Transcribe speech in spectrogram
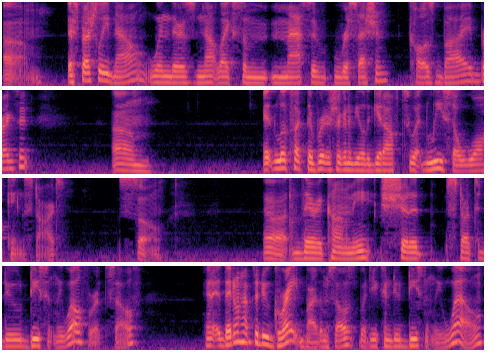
um, especially now when there's not like some massive recession caused by Brexit, um, it looks like the British are going to be able to get off to at least a walking start. So, uh, their economy should start to do decently well for itself. And they don't have to do great by themselves, but you can do decently well.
